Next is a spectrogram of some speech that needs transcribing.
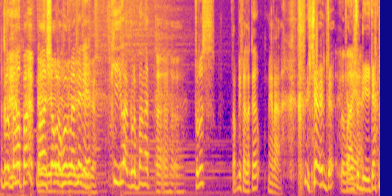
Gelap banget pak. Masya allah gue ngeliatnya kayak gila gelap banget. Terus tapi velgnya merah. Jangan, jangan, sedih jangan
